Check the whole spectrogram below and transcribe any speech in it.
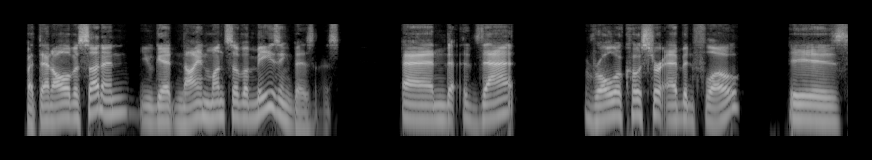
But then all of a sudden you get nine months of amazing business. And that roller coaster ebb and flow is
